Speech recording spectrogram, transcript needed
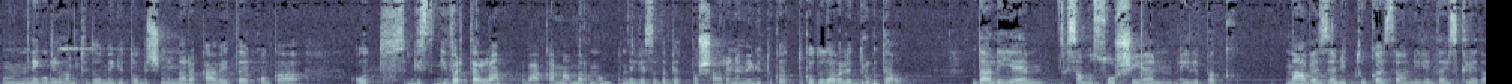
не го гледам тој дел, меѓуто обично на ракавите, кога од ги, ги вртела вака намерно, нели за да бидат пошарени, меѓу тука тука додавале друг дел. Дали е само сошиен или пак навезен и тука за нели да изгледа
